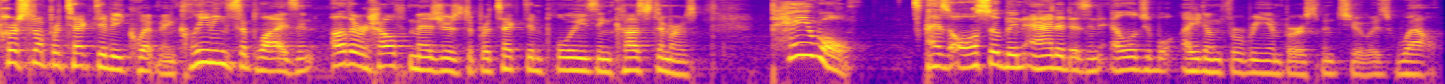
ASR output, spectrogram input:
personal protective equipment, cleaning supplies, and other health measures to protect employees and customers. Payroll has also been added as an eligible item for reimbursement too as well.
